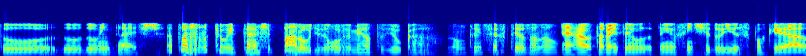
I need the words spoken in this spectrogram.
do, do, do Intest. Eu tô achando que o Intest parou o desenvolvimento, viu, cara? Não tenho certeza, não. É, eu também tenho, tenho sentido isso, porque a-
